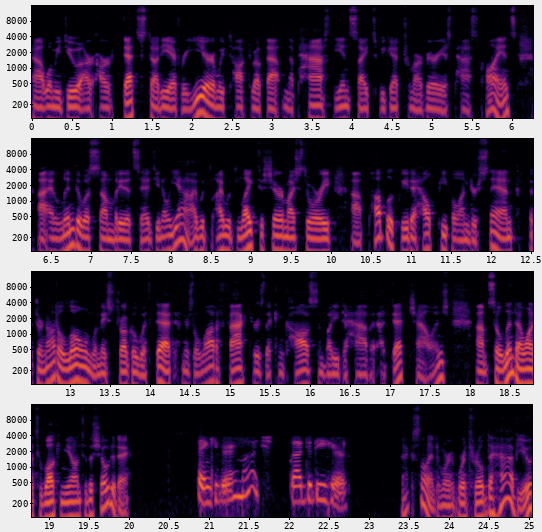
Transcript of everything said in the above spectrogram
uh, when we do our, our debt study every year. And we've talked about that in the past, the insights we get from our various past clients. Uh, and Linda was somebody that said, you know, yeah, I would I would like to share my story uh, publicly to help people understand that they're not alone when they struggle with debt. And there's a lot of factors that can cause somebody to have a debt challenge. Um, so, Linda, I wanted to welcome you onto the show today. Thank you very much. Glad to be here. Excellent. And we're, we're thrilled to have you.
